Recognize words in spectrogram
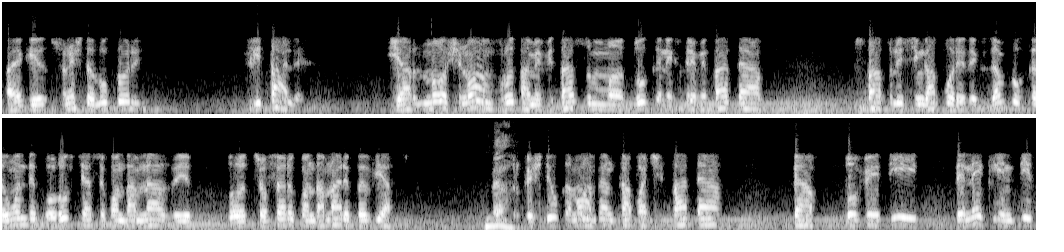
Adică sunt niște lucruri vitale. Iar nu, și nu am vrut, am evitat să mă duc în extremitatea statului Singapore, de exemplu, că unde corupția se condamnează, îți oferă condamnare pe viață. Da. Pentru că știu că nu avem capacitatea de a dovedi de neclintit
